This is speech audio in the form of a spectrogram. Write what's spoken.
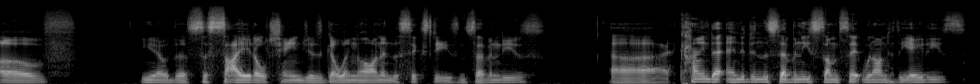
of, you know, the societal changes going on in the 60s and 70s. Uh, kind of ended in the 70s, some say it went on to the 80s.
